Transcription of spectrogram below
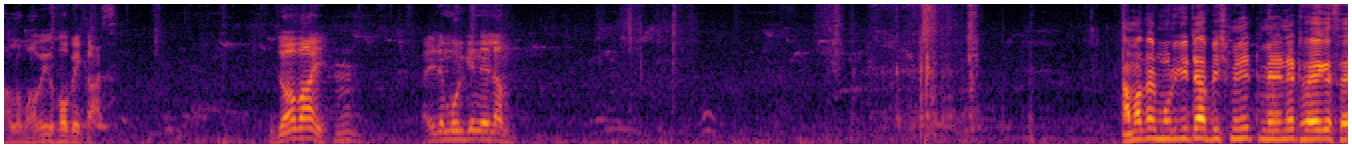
ভালোভাবেই হবে কাজ জ ভাই এই যে মুরগি নিলাম আমাদের মুরগিটা বিশ মিনিট ম্যারিনেট হয়ে গেছে।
